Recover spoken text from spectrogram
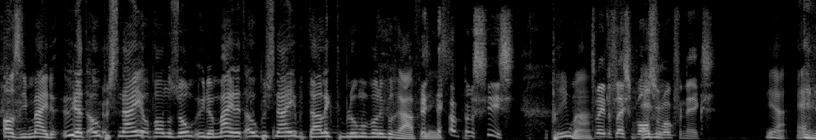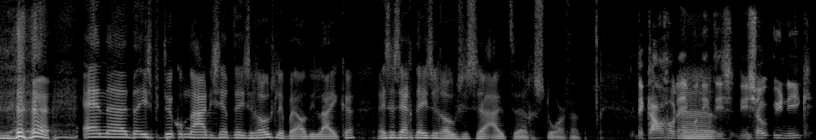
Als hij mij de u dat opensnijden, of andersom, u dan mij dat opensnijden, betaal ik de bloemen van uw begrafenis. Ja, precies. Prima. Tweede flesje balsem ook voor niks. Ja. En, en eh, de inspecteur komt naar, die zegt deze roos ligt bij al die lijken. En ze zegt deze roos is eh, uitgestorven. Dat kan gewoon helemaal Eh, niet. Die is, die is zo uniek.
